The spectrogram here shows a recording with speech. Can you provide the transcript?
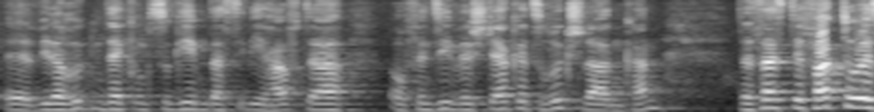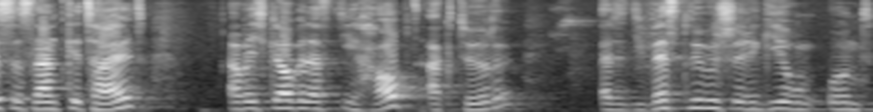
äh, wieder Rückendeckung zu geben, dass sie die Haftar-Offensive stärker zurückschlagen kann. Das heißt, de facto ist das Land geteilt, aber ich glaube, dass die Hauptakteure, also die westlibysche Regierung und,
